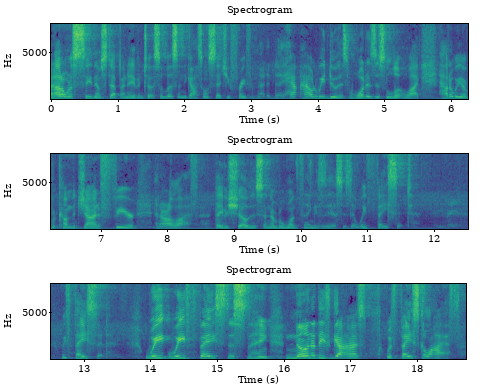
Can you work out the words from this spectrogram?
And I don't want to see them step stepping even to it. So listen, God's going to set you free from that today. How, how do we do this? What does this look like? How do we overcome the giant of fear in our life? David shows us the number one thing is this, is that we face it. We face it. We, we face this thing. None of these guys would face Goliath.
